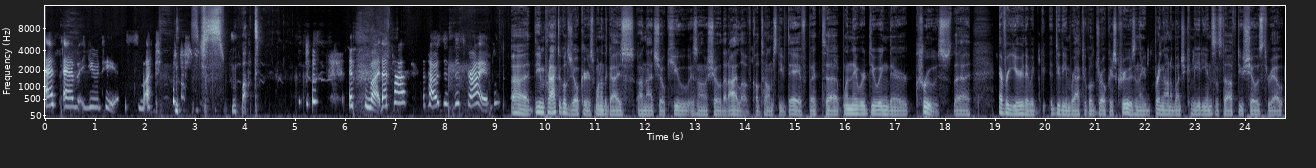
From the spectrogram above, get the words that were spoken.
S M U T. Smut. Just smut. It's smut. That's how. How it's described. Uh, the Impractical Jokers, one of the guys on that show, Q, is on a show that I love called Tell 'em Steve Dave. But uh, when they were doing their cruise, the, every year they would do the Impractical Jokers cruise and they bring on a bunch of comedians and stuff, do shows throughout.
